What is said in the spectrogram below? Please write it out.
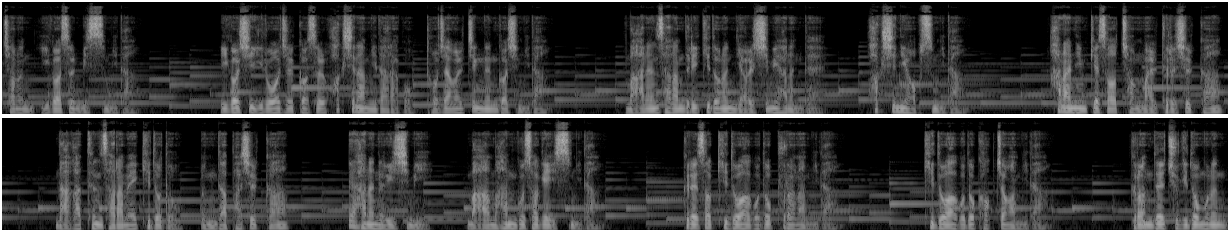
저는 이것을 믿습니다. 이것이 이루어질 것을 확신합니다 라고 도장을 찍는 것입니다. 많은 사람들이 기도는 열심히 하는데 확신이 없습니다. 하나님께서 정말 들으실까? 나 같은 사람의 기도도 응답하실까? 하는 의심이 마음 한구석에 있습니다. 그래서 기도하고도 불안합니다. 기도하고도 걱정합니다. 그런데 주기도문은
